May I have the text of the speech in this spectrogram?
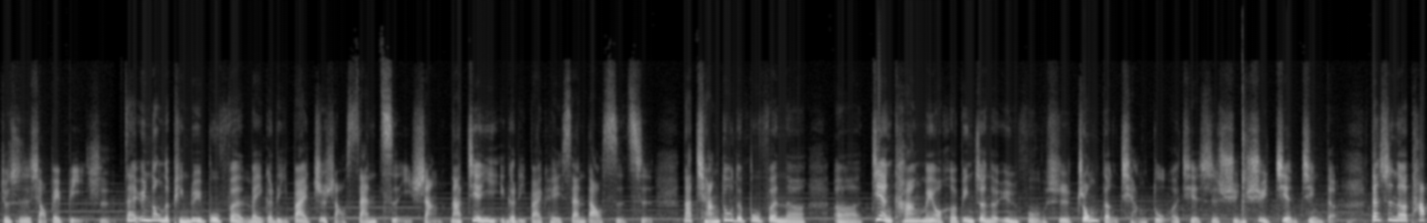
就是小 baby。是在运动的频率部分，每个礼拜至少三次以上，那建议一个礼拜可以三到四次。那强度的部分呢？呃，健康没有合并症的孕妇是中等强度，而且是循序渐进的。但是呢，她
